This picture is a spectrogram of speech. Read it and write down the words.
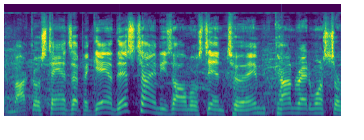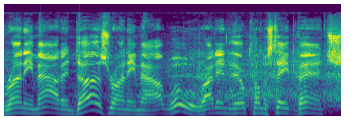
And Mocco stands up again. This time he's almost into him. Konrad wants to run him out and does run him out. Whoa, right into the Oklahoma State bench.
